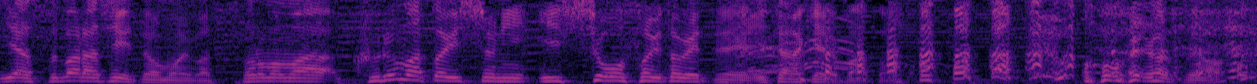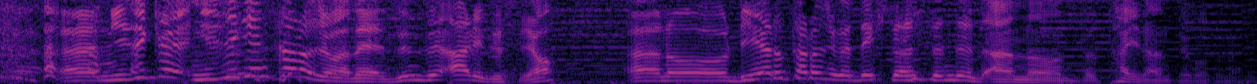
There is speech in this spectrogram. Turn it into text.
いや素晴らしいと思います。そのまま車と一緒に一生添い遂げていただければと。思いますよ、えー二次元二次元彼女はね全然ありですよ。あのリアル彼女ができた時点であの対談ということなんで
